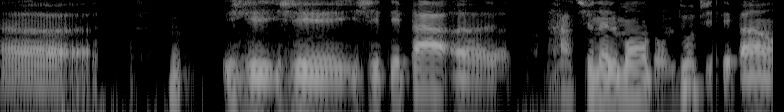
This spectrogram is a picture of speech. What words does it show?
Euh, Mm. j'ai, j'étais pas euh, rationnellement dans le doute. J'étais pas en,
